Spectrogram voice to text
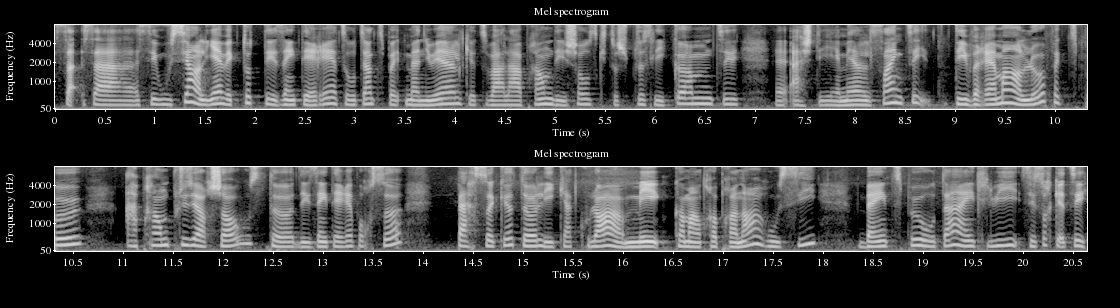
ça, ça- c'est aussi en lien avec tous tes intérêts. Tu sais, autant tu peux être manuel que tu vas aller apprendre des choses qui touchent plus les coms, tu sais, euh, HTML5, tu sais, t'es vraiment là. Fait que tu peux apprendre plusieurs choses. Tu as des intérêts pour ça parce que tu as les quatre couleurs. Mais comme entrepreneur aussi, ben tu peux autant être lui. C'est sûr que, tu sais,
